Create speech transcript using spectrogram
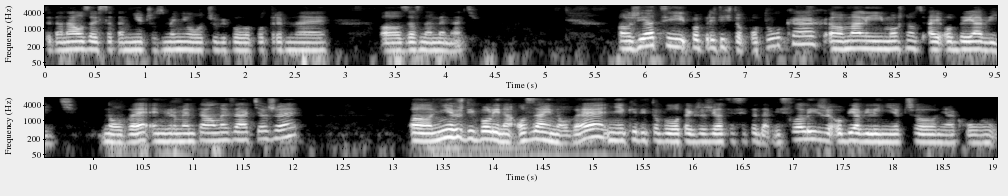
teda naozaj sa tam niečo zmenilo, čo by bolo potrebné zaznamenať. Žiaci popri týchto potulkách mali možnosť aj objaviť nové environmentálne záťaže, nie vždy boli naozaj nové, niekedy to bolo tak, že žiaci si teda mysleli, že objavili niečo, nejakú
